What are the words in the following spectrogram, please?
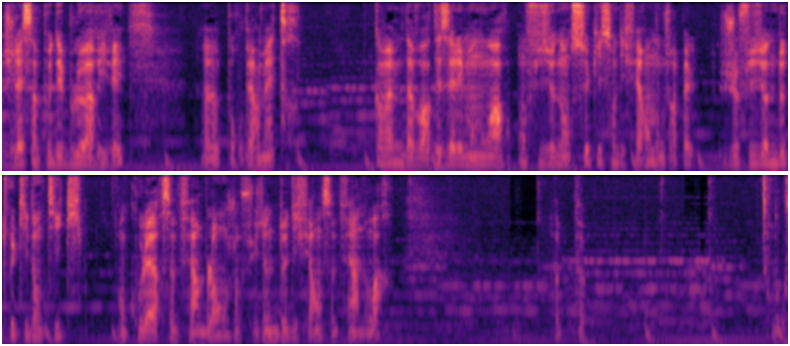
Je laisse un peu des bleus arriver euh, pour permettre quand même d'avoir des éléments noirs en fusionnant ceux qui sont différents. Donc je rappelle, je fusionne deux trucs identiques en couleur, ça me fait un blanc. J'en fusionne deux différents, ça me fait un noir. Donc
